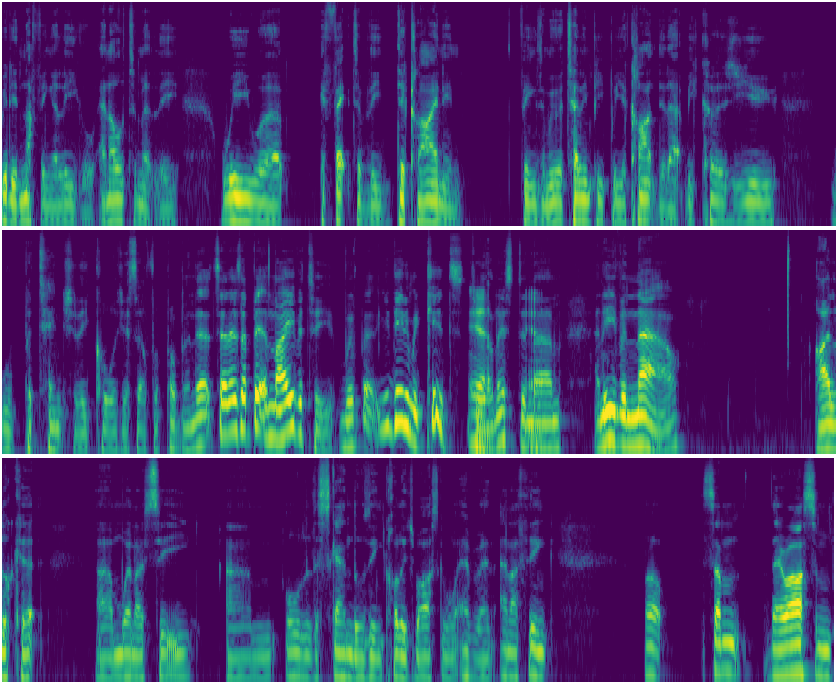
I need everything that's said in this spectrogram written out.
we did nothing illegal and ultimately we were effectively declining things and we were telling people you can't do that because you will potentially cause yourself a problem. So there's a bit of naivety with you're dealing with kids, to Yeah, be honest, and yeah. um, and even now, I look at um, when I see um, all of the scandals in college basketball, whatever, and, and I think, well, some there are some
